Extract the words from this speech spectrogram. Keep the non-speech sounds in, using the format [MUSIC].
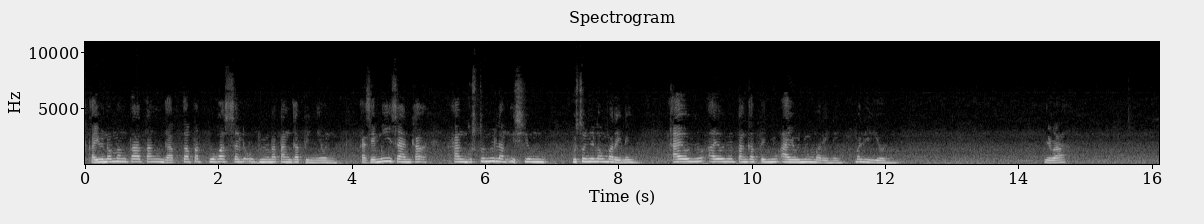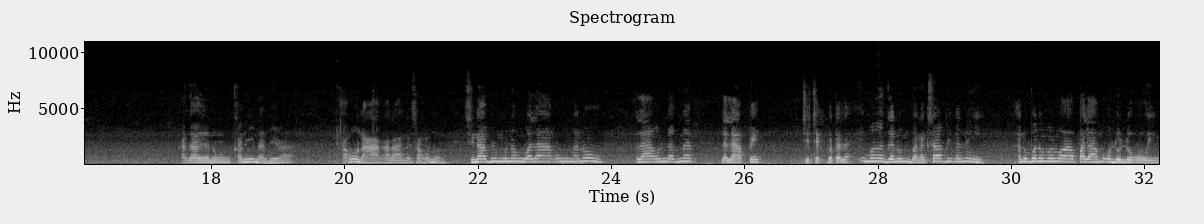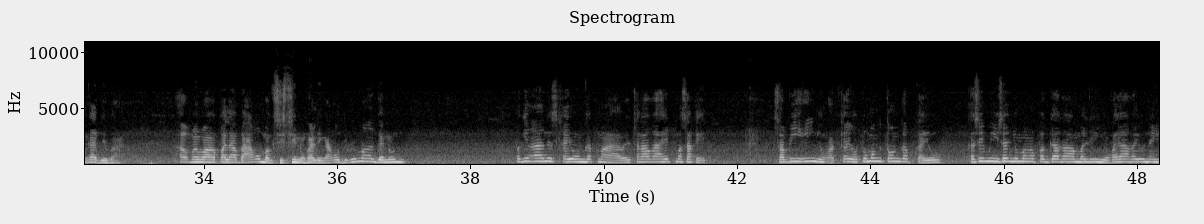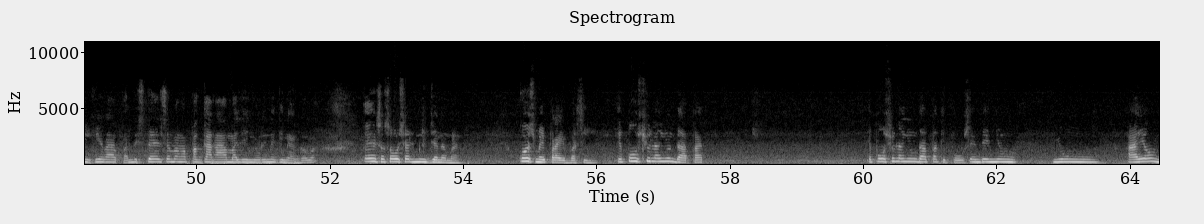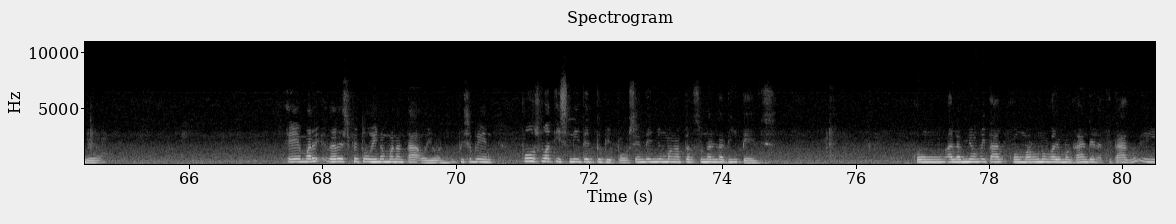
kayo namang tatanggap, dapat bukas sa loob nyo natanggapin yun. Kasi minsan, ka, ang gusto nyo lang is yung, gusto nyo lang marinig. Ayaw nyo, ayaw nyo tanggapin yung ayaw nyo marinig. Mali yun. Di ba? Kagaya nung kanina, di ba? Ako, nakakaranas ako nun. Sinabi mo nang wala akong ano, wala akong lagnat lalapit, check pa talaga. Yung mga ganun ba, nagsabi ka na eh. Ano ba naman mga pala mo kung lulukohin ka, di ba? Uh, may mga pala ba ako, magsisinungaling ako, di ba? Yung mga ganun. Maging honest kayo hanggat maaari, tsaka kahit masakit, sabihin nyo at kayo, tumangtanggap kayo. Kasi minsan yung mga pagkakamali nyo, kaya kayo nahihirapan, dahil sa mga pagkakamali nyo rin na ginagawa. Kaya sa social media naman, course, may privacy. I-post nyo lang yung dapat. I-post nyo lang yung dapat i-post. And then yung, yung ayaw nyo, eh, respetuhin naman ng tao yun. Ibig sabihin, post what is needed to be post. And then yung mga personal na details, kung alam nyo kung marunong kayo mag-handle at itago, i,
